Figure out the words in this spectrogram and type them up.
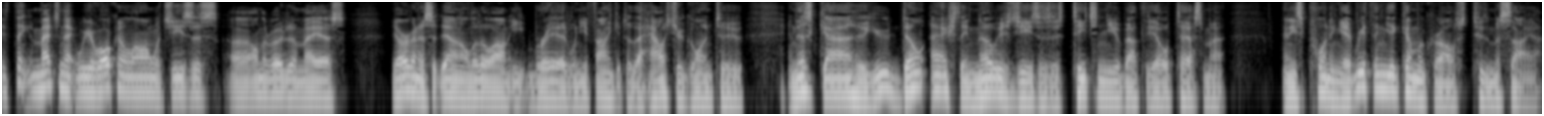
I think imagine that we are walking along with Jesus uh, on the road to Emmaus. You are going to sit down a little while and eat bread when you finally get to the house you're going to, and this guy who you don't actually know is Jesus is teaching you about the Old Testament, and he's pointing everything you come across to the Messiah.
